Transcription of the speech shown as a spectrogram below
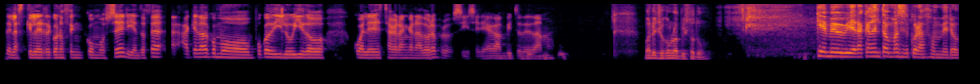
de las que le reconocen como serie. Entonces, ha quedado como un poco diluido cuál es esta gran ganadora, pero sí, sería Gambito de Dama. Maricho, ¿cómo lo has visto tú? Que me hubiera calentado más el corazón Mero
